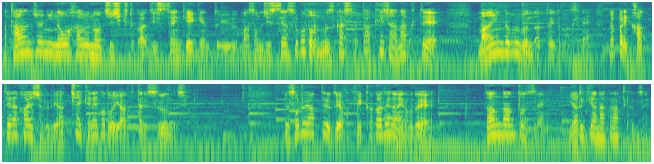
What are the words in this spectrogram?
まあ、単純にノウハウの知識とか実践経験という、まあ、その実践することの難しさだけじゃなくて、マインド部分だったりとかですね、やっぱり勝手な解釈でやっちゃいけないことをやってたりするんですよ。でそれをやってるとやっぱ結果が出ないので、だんだんとですね、やる気がなくなってくるんですね。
